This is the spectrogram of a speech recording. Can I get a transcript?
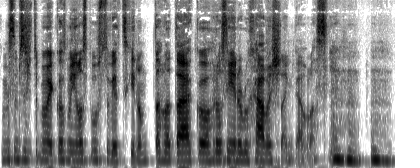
myslím si, že to by jako změnilo spoustu věcí, jenom tahle ta jako hrozně jednoduchá myšlenka vlastně. Mm-hmm,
